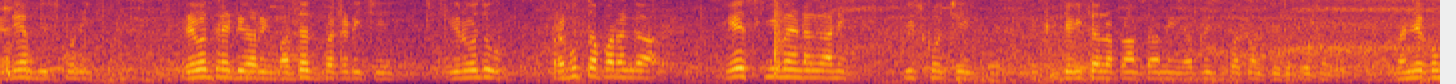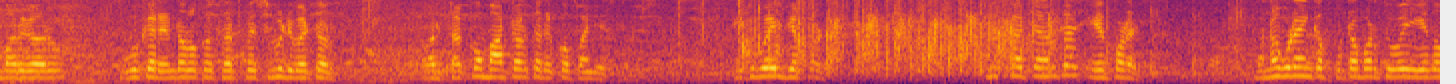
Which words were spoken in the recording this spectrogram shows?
నిర్ణయం తీసుకొని రేవంత్ రెడ్డి గారికి మద్దతు ప్రకటించి ఈరోజు ప్రభుత్వ పరంగా ఏ స్కీమ్ అయినా కానీ తీసుకొచ్చి జగిత్యాల ప్రాంతాన్ని అభివృద్ధి పత్రాలు తీసుకుపోతుంది సంజయ్ కుమార్ గారు ఊకే రెండు రోజులకు ఒకసారి ప్రెస్ మీట్ పెట్టారు. వారు తక్కువ మాట్లాడతారు ఎక్కువ పని చేస్తారు. ఇటు పోయి చెప్పాడు. తీసుకొచ్చేందుక ఏర్పడదు. మొన్న కూడా ఇంకా పుట్టబడుతూ పోయి ఏదో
